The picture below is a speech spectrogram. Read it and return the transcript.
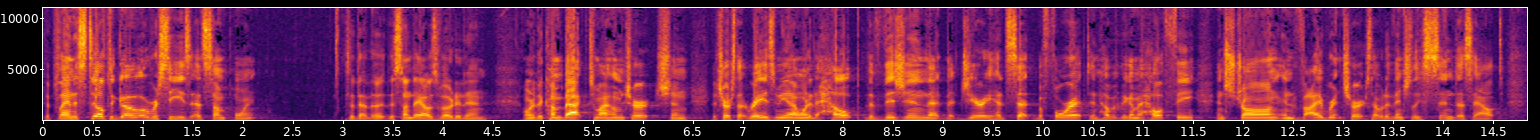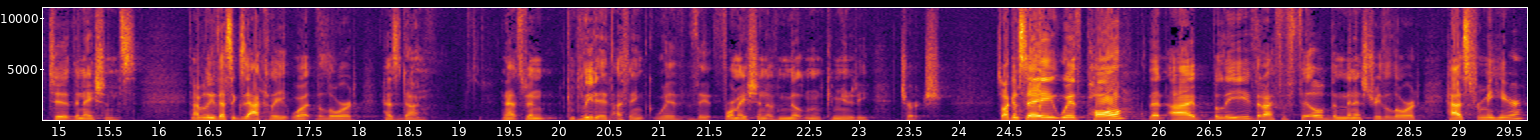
the plan is still to go overseas at some point. So that the, the, Sunday I was voted in, I wanted to come back to my home church and the church that raised me, and I wanted to help the vision that, that Jerry had set before it and help it become a healthy and strong and vibrant church that would eventually send us out to the nations. And I believe that's exactly what the Lord has done. And that's been completed, I think, with the formation of Milton Community Church. So I can say with Paul that I believe that I fulfilled the ministry the Lord has for me here,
